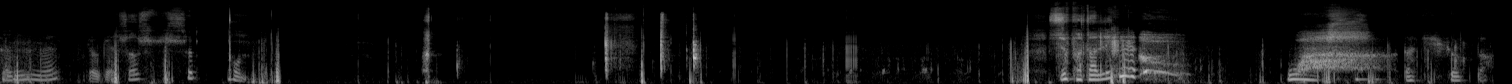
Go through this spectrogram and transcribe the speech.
셋넷 여기서 스폰. 슈퍼 달리기. 와, 나 지렸다.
